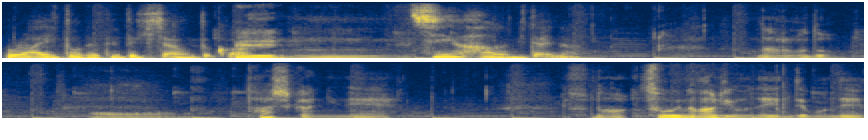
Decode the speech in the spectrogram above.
ブライトで出てきちゃうとか、ええ。うん違うみたいな。なるほど。確かにね。そのそういうのあるよねでもね。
